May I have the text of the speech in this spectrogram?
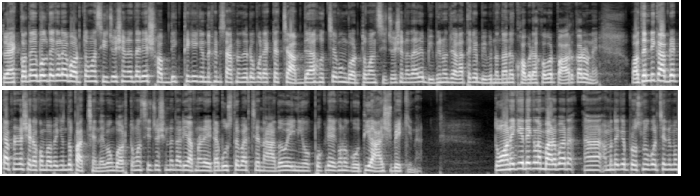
তো এক কথায় বলতে গেলে বর্তমান সিচুয়েশনে দাঁড়িয়ে সব দিক থেকে কিন্তু ফ্রেন্ডস আপনাদের উপর একটা চাপ দেওয়া হচ্ছে এবং বর্তমান সিচুয়েশনে দাঁড়িয়ে বিভিন্ন জায়গা থেকে বিভিন্ন ধরনের খবরাখবর পাওয়ার কারণে অথেন্টিক আপডেটটা আপনারা সেরকমভাবে কিন্তু পাচ্ছেন এবং বর্তমান সিচুয়েশনে দাঁড়িয়ে আপনারা এটা বুঝতে পারছেন আদৌ এই নিয়োগ প্রক্রিয়ায় কোনো গতি আসবে কিনা। তো অনেকেই দেখলাম বারবার আমাদেরকে প্রশ্ন করছেন এবং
